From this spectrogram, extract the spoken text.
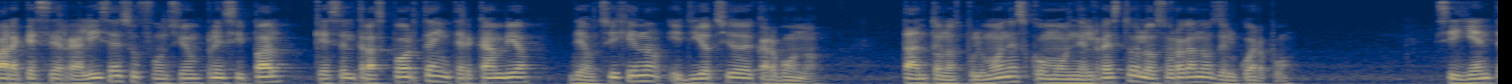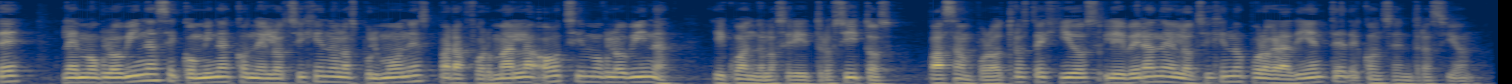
para que se realice su función principal, que es el transporte e intercambio de oxígeno y dióxido de carbono, tanto en los pulmones como en el resto de los órganos del cuerpo. Siguiente, la hemoglobina se combina con el oxígeno en los pulmones para formar la oxihemoglobina y cuando los eritrocitos pasan por otros tejidos liberan el oxígeno por gradiente de concentración.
